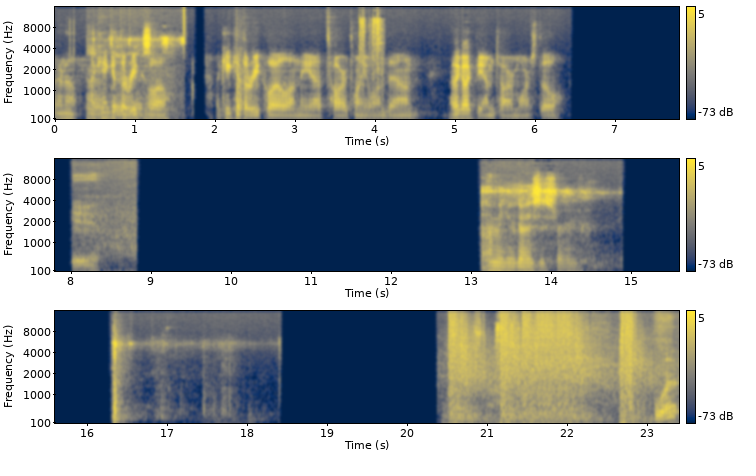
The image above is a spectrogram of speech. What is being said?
I don't know. I Oh, can't get the recoil. I can't get the recoil on the uh, TAR 21 down. I think I like the MTAR more still. Yeah. I'm in your guys' room. What?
